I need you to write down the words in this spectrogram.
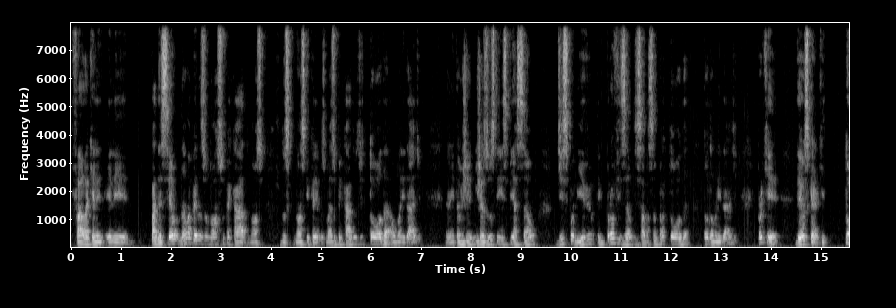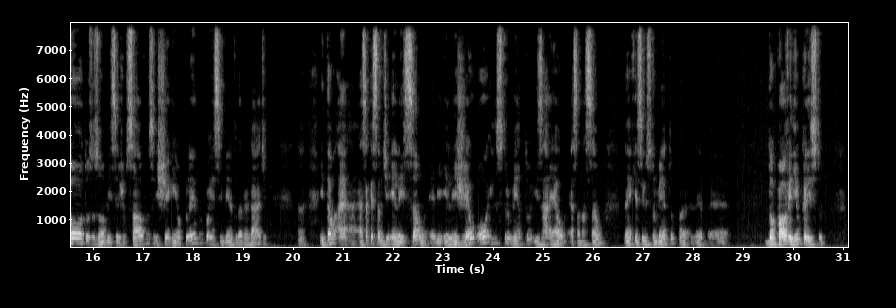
fala que ele, ele padeceu não apenas o nosso pecado, nosso, dos, nós que cremos, mas o pecado de toda a humanidade. Então, Jesus tem expiação disponível, tem provisão de salvação para toda, toda a humanidade. Por quê? Deus quer que todos os homens sejam salvos e cheguem ao pleno conhecimento da verdade. Né? Então, essa questão de eleição, ele elegeu o instrumento Israel, essa nação, né, que esse instrumento né, é, do qual viria o Cristo.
